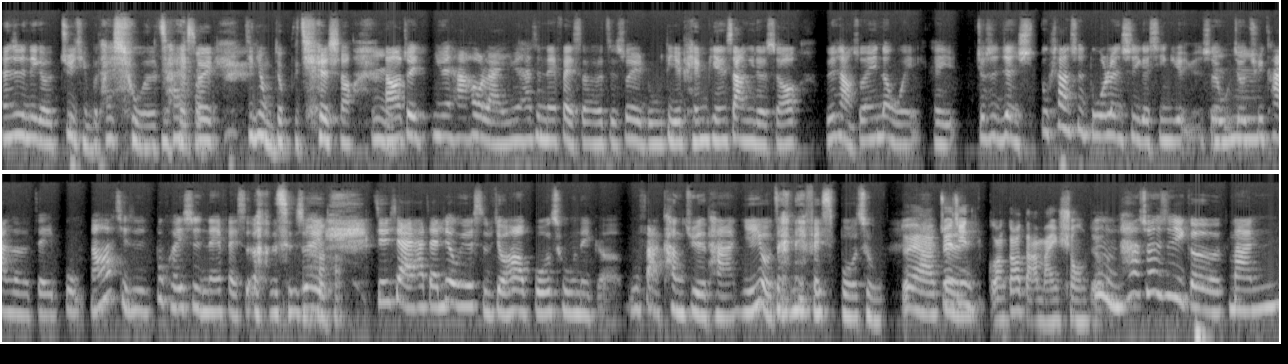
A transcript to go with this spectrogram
但是那个剧情不太是我的菜，所以今天我们就不介绍。然后最，因为他后来因为他是 Netflix 儿子，所以《如蝶翩翩》上映的时候，我就想说，哎，那我也可以。就是认识，不像是多认识一个新演员，所以我就去看了这一部。然后其实不愧是 Netflix 儿子，所以 接下来他在六月十九号播出那个无法抗拒的他，也有在 Netflix 播出。对啊，最近广告打蛮凶的。嗯，他算是一个蛮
